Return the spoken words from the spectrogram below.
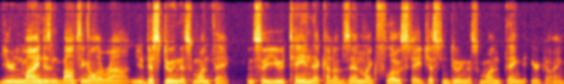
your mind isn't bouncing all around. You're just doing this one thing. And so you attain that kind of Zen like flow state just in doing this one thing that you're doing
